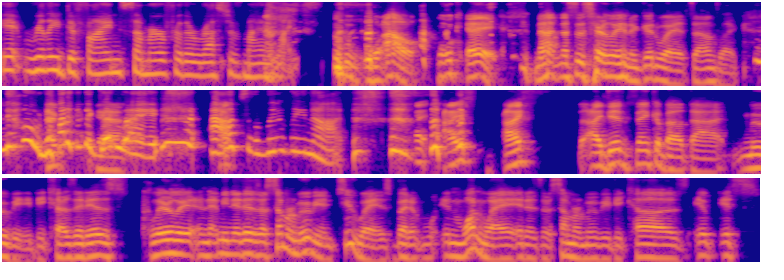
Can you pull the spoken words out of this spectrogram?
it really defined summer for the rest of my life wow. Okay. Not necessarily in a good way, it sounds like. No, not I, in a yeah. good way. Absolutely not. I, I, I I did think about that movie because it is clearly, and I mean, it is a summer movie in two ways, but it, in one way, it is a summer movie because it, it's,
